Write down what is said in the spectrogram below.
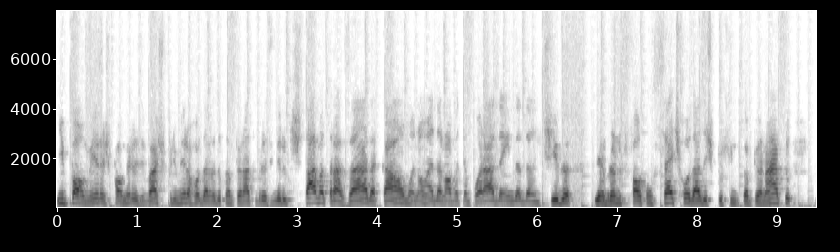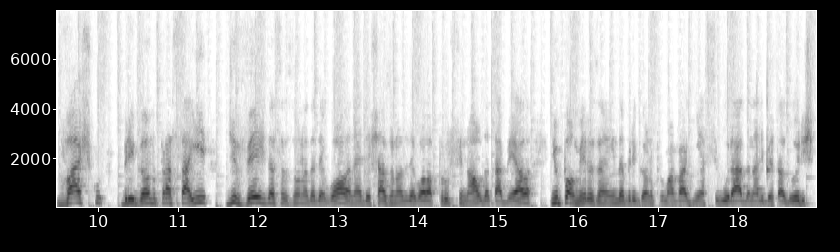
e Palmeiras, Palmeiras e Vasco, primeira rodada do Campeonato Brasileiro que estava atrasada, calma, não é da nova temporada, ainda da antiga. Lembrando que faltam sete rodadas para o fim do campeonato. Vasco brigando para sair de vez dessa zona da degola, né? Deixar a zona da degola para o final da tabela. E o Palmeiras ainda brigando por uma vaguinha segurada na Libertadores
